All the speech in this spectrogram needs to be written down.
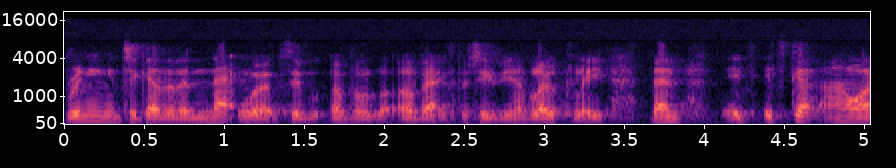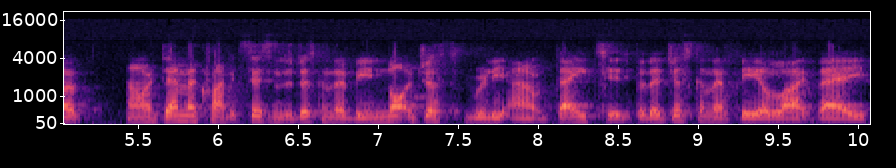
bringing together the networks of, of, of expertise we have locally, then it, it's got our our democratic systems are just going to be not just really outdated, but they're just going to feel like they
